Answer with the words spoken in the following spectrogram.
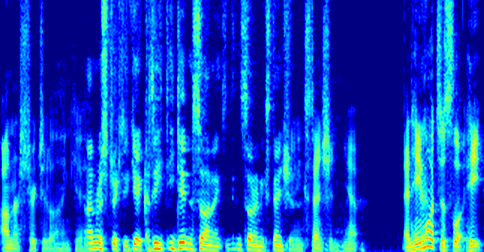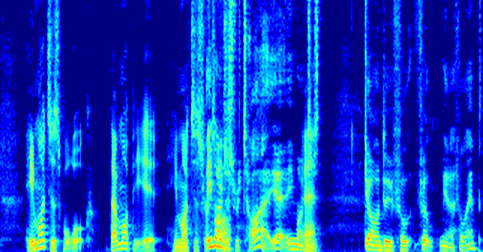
Unrestricted, I think, yeah. Unrestricted, yeah, because he, he didn't sign an, didn't sign an extension. extension, yeah. And he might just like he he might just walk. That might be it. He might just He might just retire. Yeah, he might Yeah. just go and do phil, phil, you know philanth-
